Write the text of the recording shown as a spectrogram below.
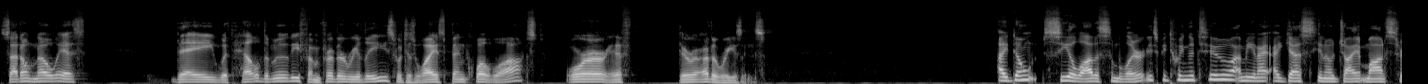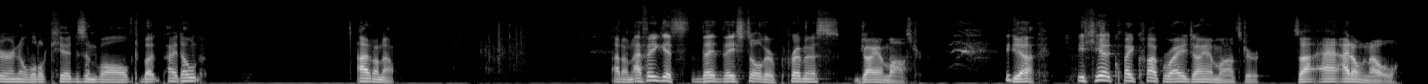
So I don't know if they withheld the movie from further release, which is why it's been, quote, lost, or if there are other reasons. I don't see a lot of similarities between the two. I mean, I, I, guess, you know, giant monster and a little kid's involved, but I don't, I don't know. I don't know. I think it's, they, they stole their premise, giant monster. Yeah. you can't quite copyright a giant monster. So I, I don't know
